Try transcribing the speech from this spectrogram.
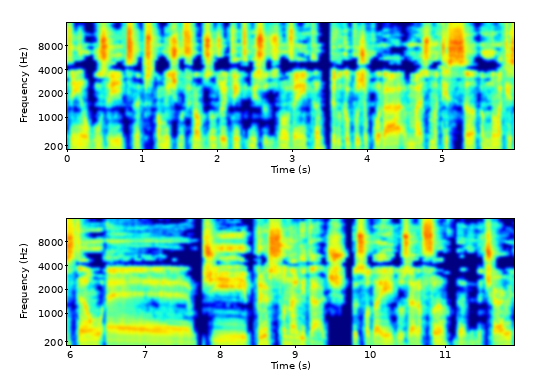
tem alguns hits, né, principalmente no final dos anos 80 e início dos 90. Pelo que eu pude apurar, mais uma questão, numa questão é, de personalidade. O pessoal da Eidos era fã da Nene Cherry,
